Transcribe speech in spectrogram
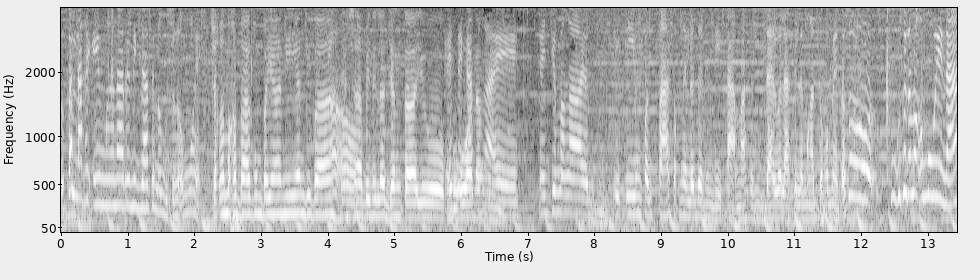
Total, nakik yung mga narinig natin, no, gusto na umuwi. Tsaka makabagong bayani yan, di ba? Eh, Sabi nila, dyan tayo Eh, hindi, kumukuha kaso ng... nga eh, medyo mga, yung pagpasok nila doon hindi tama dahil wala silang mga dokumento. So, kung gusto namang umuwi na,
